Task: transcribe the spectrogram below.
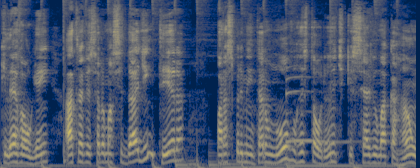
que leva alguém a atravessar uma cidade inteira para experimentar um novo restaurante que serve um macarrão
